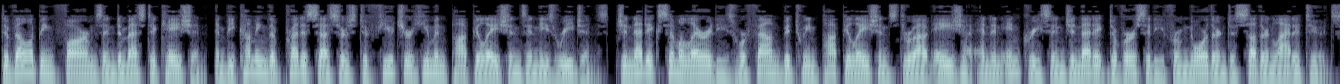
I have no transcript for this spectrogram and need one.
developing farms and domestication, and becoming the predecessors to future human populations in these regions. Genetic similarities were found between populations throughout Asia and an increase in genetic diversity from northern to southern latitudes.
